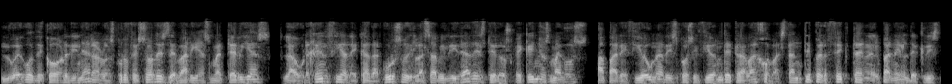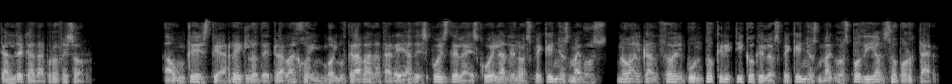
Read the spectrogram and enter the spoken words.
Luego de coordinar a los profesores de varias materias, la urgencia de cada curso y las habilidades de los pequeños magos, apareció una disposición de trabajo bastante perfecta en el panel de cristal de cada profesor. Aunque este arreglo de trabajo involucraba la tarea después de la escuela de los pequeños magos, no alcanzó el punto crítico que los pequeños magos podían soportar.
